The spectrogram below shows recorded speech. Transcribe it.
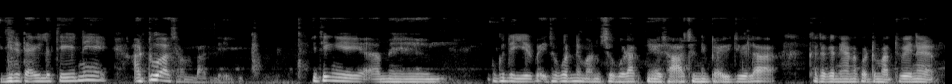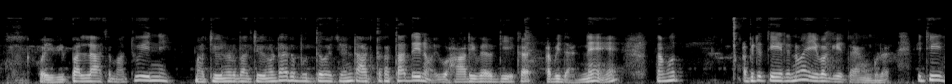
ඉදිරියට ඇවිල්ලා තියෙන්නේ අටුවා සම්බන්ධයෙන්. ඉතින් ඒ මේ මොකද ඒකෝටනේ මිනිස්සු ගොඩක් මේ ශාසනය පැවිදි වෙලා කරගෙන යනකොට මතුවෙන ওই විපල්ලාස මතුවෙන්නේ. මතුවෙනකොට මතුවෙනකොට අර බුද්ධ වචනෙට අර්ථ කතා දෙනවා. ඒක හරි වැරදි එක අපි දන්නේ නමුත් අපිට තේරෙනවා මේ වගේ තැන් වල. ඉතින්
